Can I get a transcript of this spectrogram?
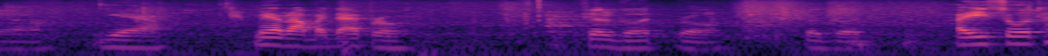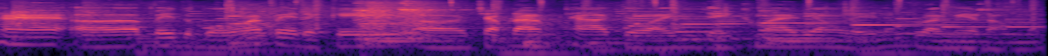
Yeah Yeah មានអារម្មណ៍មិនដែរ bro feel good bro feel good ហើយសួរថាអឺពេលដំបូងហ្នឹងពេលដែលគេអឺចាប់ដើមថាឲ្យ bro ឯងនិយាយខ្មែរលៀងលេហ្នឹង bro ឯងមានអារម្មណ៍មិន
